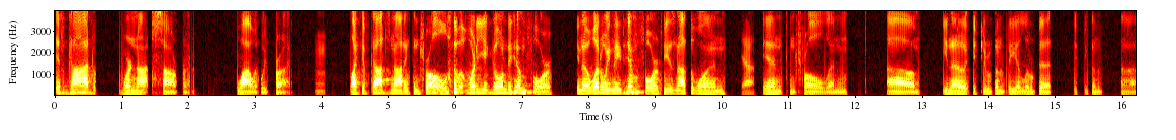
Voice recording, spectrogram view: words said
if God were not sovereign, why would we pray? Mm. Like if God's not in control, what are you going to Him for? You know, what do we need Him for if He's not the one yeah. in control? And um, you know, if you were going to be a little bit, if you're going to, uh,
